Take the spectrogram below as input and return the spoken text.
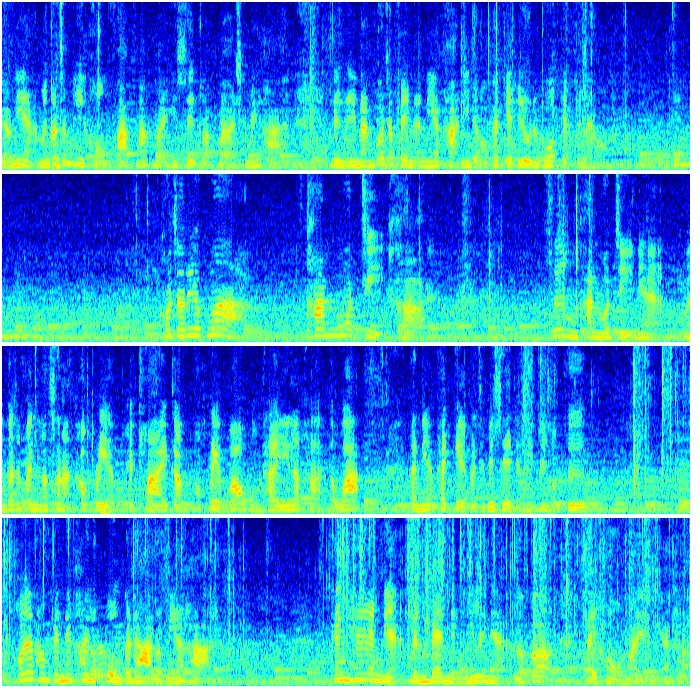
แล้วเนี่ย มันก็จะมีของฝากมากมายให้ซื้อกลับมาใช่ไหมคะ หนึ่งในนั้นก็จะเป็นอันนี้ค่ะ นี่เดี๋ยวเอาแพ็กเกจให้ดูนะเพราะว่าแกะไปแล้ว เขาจะเรียกว่าคันโมจิค่ะ ซึ่งคันโมจิเนี่ยมันก็จะเป็นลักษณะข้าวเกรียบคล้ายๆกับข้าวเกรียบว่าวของไทยนี่แหละค่ะ แต่ว่าอันนี้แพ็กเกจมันจะพิเศษอย่างนิดนึงก็คือเขาจะทำเป็นคล้ายๆลูกโป่งกระดาษแบบนี้ค่ะ แห้งๆเนี่ยแบนๆอย่างนี้เลยเนี่ย แล้วก็ใส่ห่อมาอย่างนี้ค่ะ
